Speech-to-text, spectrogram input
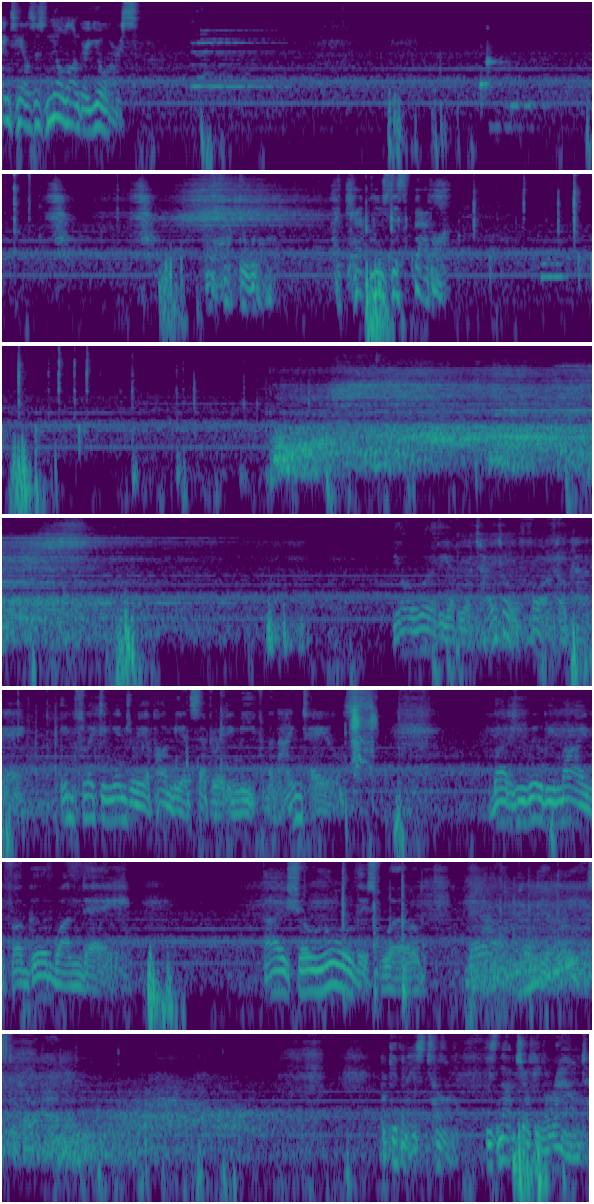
Nine Tails is no longer yours. I have to win. I can't lose this battle. You're worthy of your title, Fourth Hokage. Inflicting injury upon me and separating me from the Nine Tails. But he will be mine for good one day. I shall rule this world. There are plenty of ways to go about it. Given his tone, he's not joking around.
